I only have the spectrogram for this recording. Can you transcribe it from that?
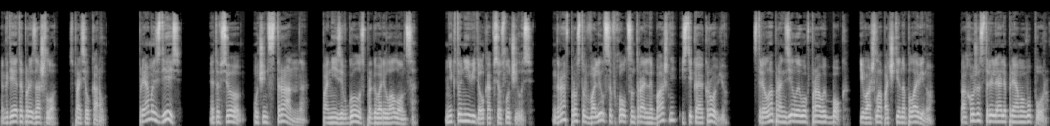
«Где это произошло?» – спросил Карл. «Прямо здесь. Это все очень странно», – понизив голос, проговорил Алонсо. Никто не видел, как все случилось. Граф просто ввалился в холл центральной башни, истекая кровью. Стрела пронзила его в правый бок и вошла почти наполовину. Похоже, стреляли прямо в упор.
